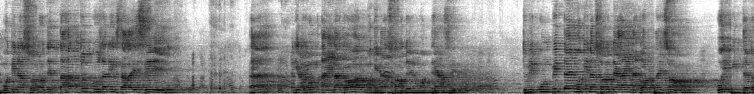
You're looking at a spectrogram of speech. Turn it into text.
মদিনা সনদে তাহাজুদ গুজারি চালাইছে। হ্যাঁ? এরকম আয়না ঘর মদিনা সনদের মধ্যে আছে। তুমি কোন বিদ্যায় মদিনা সনদে আয়না ঘর পাইছ? ওই বিদ্যা তো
